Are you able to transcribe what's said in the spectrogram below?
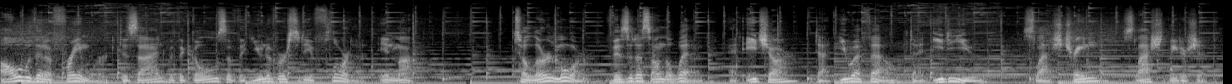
all within a framework designed with the goals of the University of Florida in mind. To learn more, visit us on the web at hr.ufl.edu slash training slash leadership.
